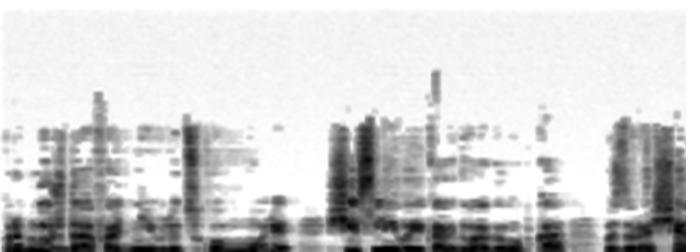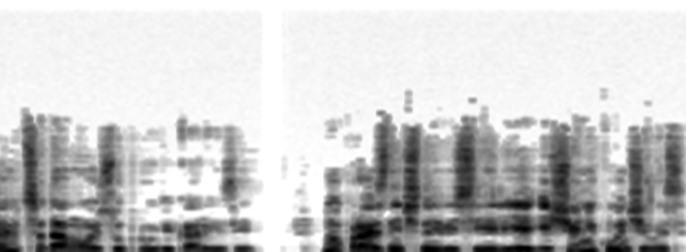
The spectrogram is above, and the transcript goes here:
Проблуждав одни в людском море, счастливые, как два голубка, возвращаются домой супруги Корызи. Но праздничное веселье еще не кончилось,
